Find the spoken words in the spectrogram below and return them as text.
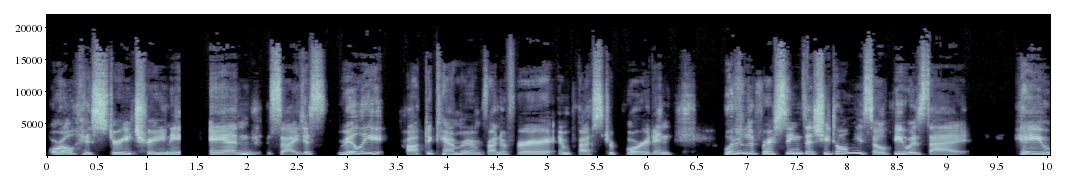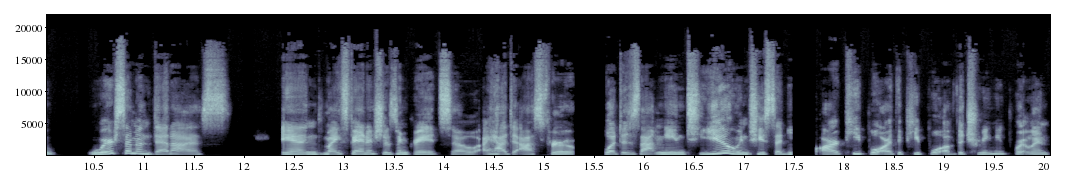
oral history training. And so I just really propped a camera in front of her and pressed. And one of the first things that she told me, Sophie, was that, Hey, we're cementeras. And my Spanish isn't great. So I had to ask her, what does that mean to you? And she said, our people are the people of the Trinity Portland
